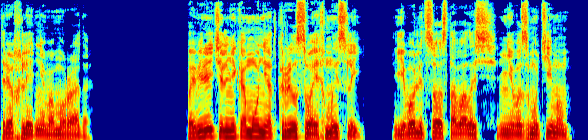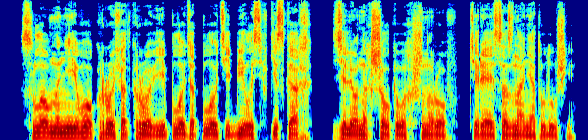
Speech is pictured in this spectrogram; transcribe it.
трехлетнего Мурада. Повелитель никому не открыл своих мыслей. Его лицо оставалось невозмутимым, словно не его кровь от крови и плоть от плоти билась в тисках зеленых шелковых шнуров теряя сознание от удушья.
